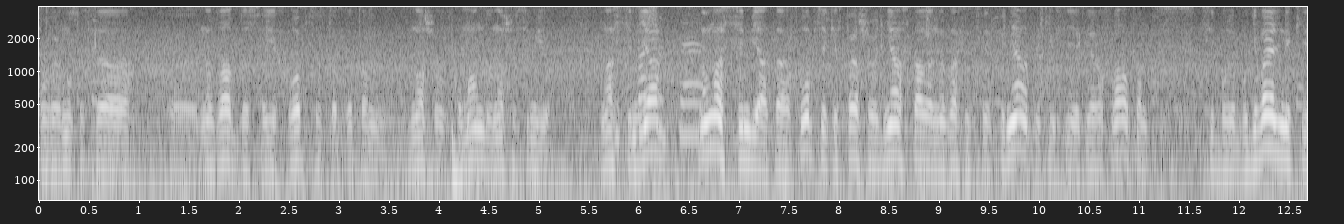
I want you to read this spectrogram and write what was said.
повернутися е, назад до своїх хлопців, тобто там в нашу команду, в нашу сім'ю. У нас сім'я, це- ну, у нас сім'я, та хлопці, які з першого дня стали на захист своїх пеня, такі всі, як Ярослав, там всі були будівельники,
